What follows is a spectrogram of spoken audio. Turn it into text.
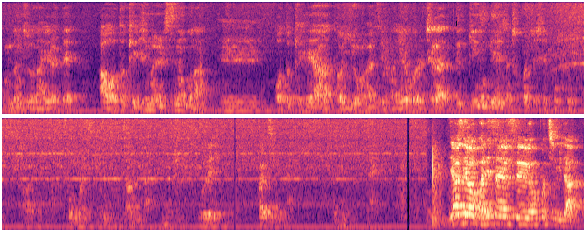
공 던지거나 이럴 때 아 어떻게 힘을 쓰는구나 음, 어떻게 해야 더 이용을 할 수 있구나 이런 거를 제가 느끼는 게 일단 첫 번째 제 목표예요. 아, 좋은 말씀 감사합니다. 네. 올해 파이팅입니다. 안녕하세요. 바디사이언스 헛코치입니다.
